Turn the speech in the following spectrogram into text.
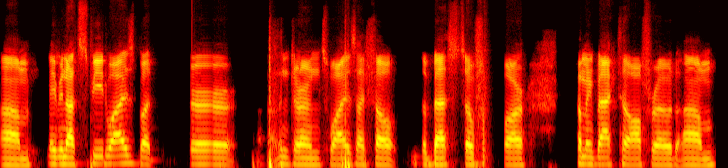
Um, maybe not speed wise, but endurance wise, I felt the best so far coming back to off road. Um,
